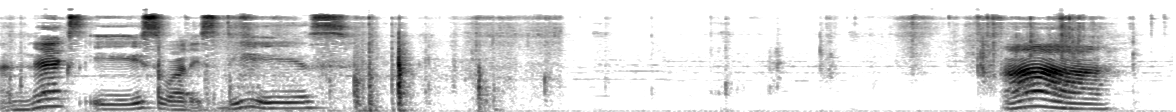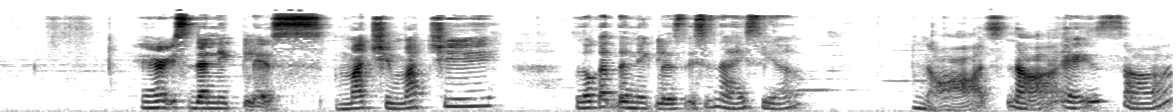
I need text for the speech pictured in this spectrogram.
And next is, what is this? Ah, here is the necklace. Matchy matchy. Look at the necklace. This is nice, yeah? No, it's nice, huh?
